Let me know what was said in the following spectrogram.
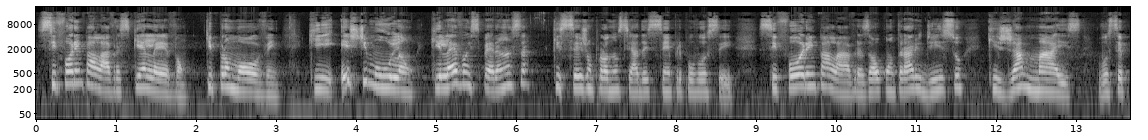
Se forem palavras que elevam, que promovem, que estimulam, que levam esperança, que sejam pronunciadas sempre por você. Se forem palavras ao contrário disso, que jamais você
